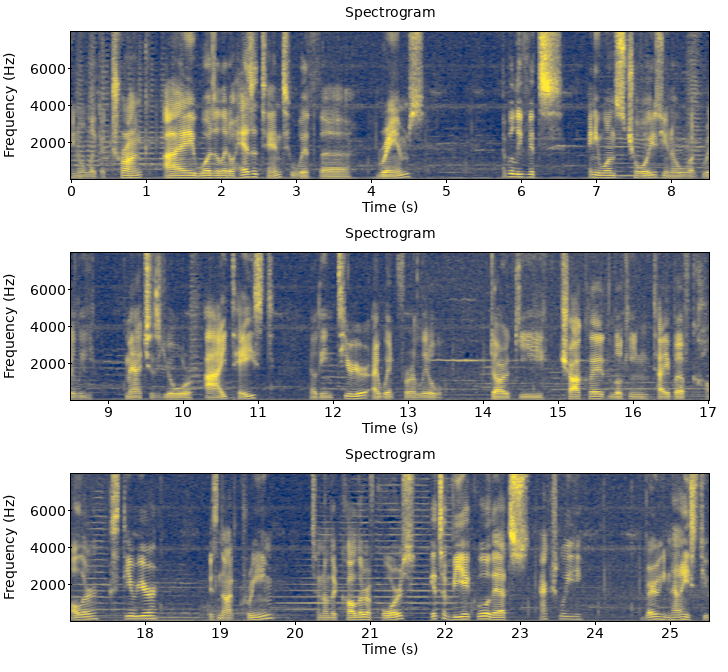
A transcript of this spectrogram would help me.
you know, like a trunk. I was a little hesitant with the rims. I believe it's anyone's choice, you know, what really matches your eye taste. Now, the interior, I went for a little darky chocolate looking type of color. Exterior is not cream, it's another color, of course. It's a vehicle that's actually very nice to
